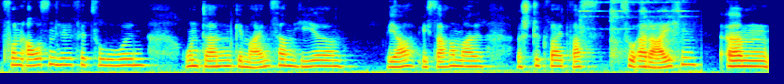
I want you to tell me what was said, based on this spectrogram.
von außen Hilfe zu holen und dann gemeinsam hier, ja, ich sage mal, ein Stück weit was zu erreichen. Ähm,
